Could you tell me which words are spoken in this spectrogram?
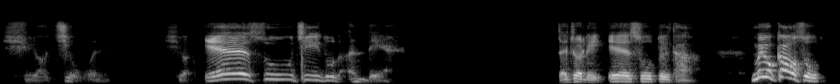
需要救恩。需要耶稣基督的恩典，在这里，耶稣对他没有告诉，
